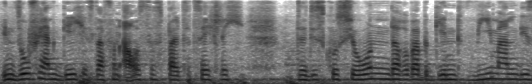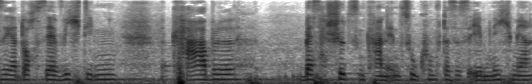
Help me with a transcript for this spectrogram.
insofern gehe ich jetzt davon aus, dass bald tatsächlich eine Diskussion darüber beginnt, wie man diese ja doch sehr wichtigen Kabel besser schützen kann in Zukunft, dass es eben nicht mehr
